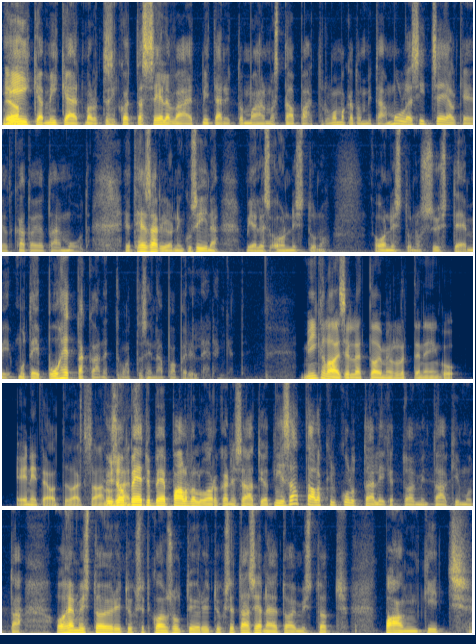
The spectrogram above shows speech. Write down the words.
Joo. eikä mikään, että mä odottaisin koittaa selvää, että mitä nyt on maailmassa tapahtunut, vaan mä katson mitään mulle, sitten sen jälkeen katson jotain muuta. Että Hesari on niin kuin siinä mielessä onnistunut, onnistunut systeemi, mutta ei puhettakaan, että mä ottaisin nämä paperilehden. Minkälaisille toimijoille te niinku eniten olette vaikka saanut? Kyllä se on näitä? B2B-palveluorganisaatiot, niin saattaa olla kyllä kuluttajaliiketoimintaakin, mutta ohjelmistoyritykset, konsulttiyritykset, asianajotoimistot, pankit,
